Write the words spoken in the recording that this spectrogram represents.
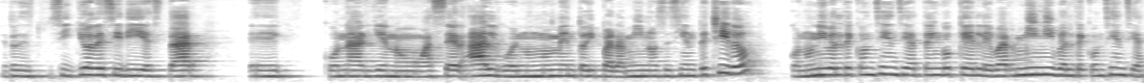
Entonces, si yo decidí estar eh, con alguien o hacer algo en un momento y para mí no se siente chido, con un nivel de conciencia tengo que elevar mi nivel de conciencia.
